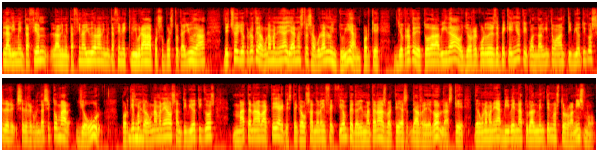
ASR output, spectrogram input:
La alimentación, la alimentación ayuda, una alimentación equilibrada, por supuesto que ayuda. De hecho, yo creo que de alguna manera ya nuestras abuelas lo intuían, porque yo creo que de toda la vida, o yo recuerdo desde pequeño que cuando alguien tomaba antibióticos se le, se le recomendase tomar yogur. ¿Por qué? Porque de alguna manera los antibióticos matan a la bacteria que te esté causando la infección, pero también matan a las bacterias de alrededor, las que de alguna manera viven naturalmente en nuestro organismo.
